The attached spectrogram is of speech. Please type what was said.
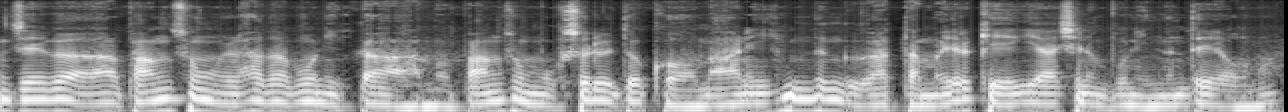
항상 제가 방송을 하다 보니까 뭐 방송 목소리를 듣고 많이 힘든 것 같다 뭐 이렇게 얘기하시는 분이 있는데요.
